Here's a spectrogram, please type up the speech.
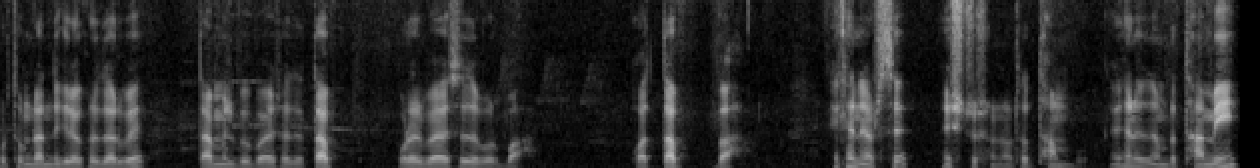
প্রথম ডান দিকের অক্ষরে ধরবে তামিল বেবায়ের সাথে তাপ, পরের বয়াসে যাবর বা। ওয়া তাপ, বা। এখানে আসছে স্টেশন অর্থাৎ থামবো। এখানে যদি আমরা থামি,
